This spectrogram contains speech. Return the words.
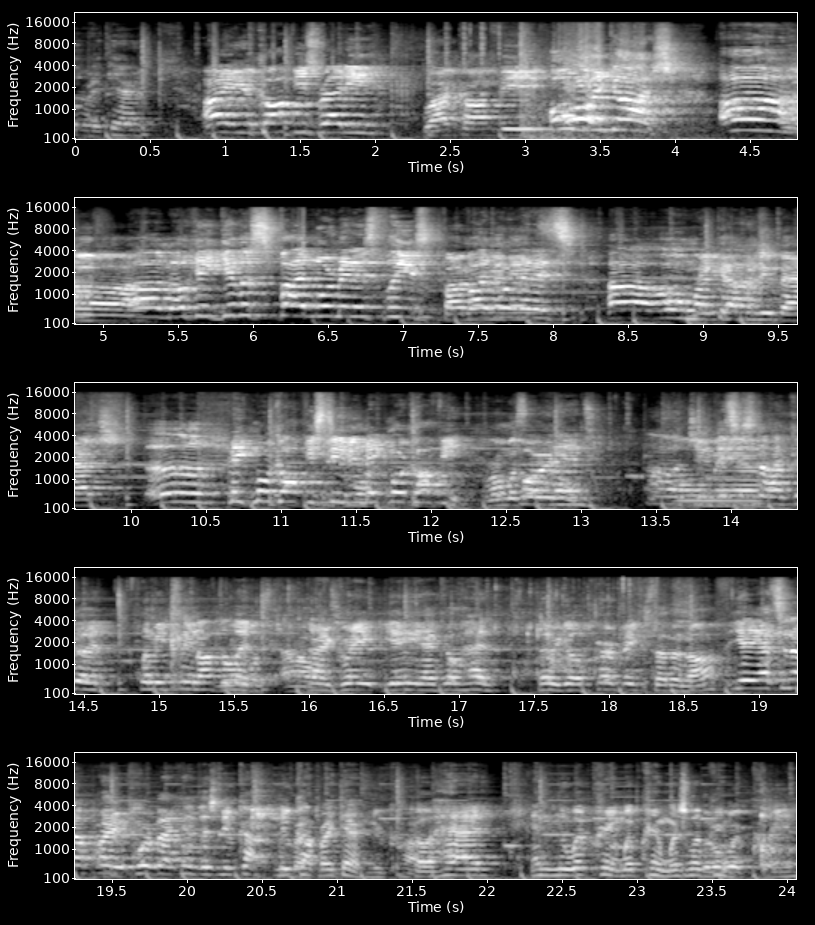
it right there. All right, your coffee's ready. Black coffee. Oh my gosh! Ah, Uh, um, okay, give us five more minutes, please. Five more more minutes. minutes. Uh, oh my Make it up a new batch. Uh, make more coffee, Stephen. more. Make more coffee. We're almost Pour it in. Oh, oh dude, man. this is not good. Let me clean off the lid. All right, great. Yeah, yeah, go ahead. There we go, perfect. Is that enough? Yeah, yeah, that's enough. All right, pour back into this new cup. New cup right there. New cup. Go ahead. And the whipped cream, whipped cream. Where's whipped cream? whipped cream.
